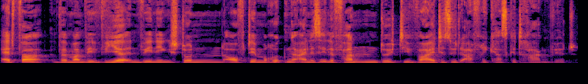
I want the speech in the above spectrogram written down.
Etwa, wenn man wie wir in wenigen Stunden auf dem Rücken eines Elefanten durch die Weite Südafrikas getragen wird.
